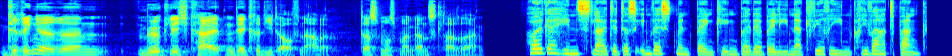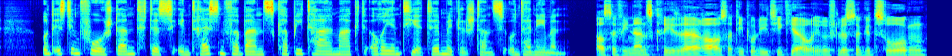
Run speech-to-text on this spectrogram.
geringeren Möglichkeiten der Kreditaufnahme. Das muss man ganz klar sagen. Holger Hinz leitet das Investmentbanking bei der Berliner Quirin Privatbank und ist im Vorstand des Interessenverbands Kapitalmarktorientierte Mittelstandsunternehmen. Aus der Finanzkrise heraus hat die Politik ja auch ihre Schlüsse gezogen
